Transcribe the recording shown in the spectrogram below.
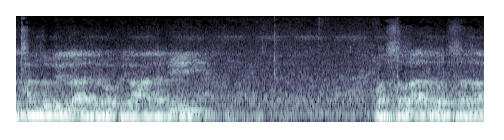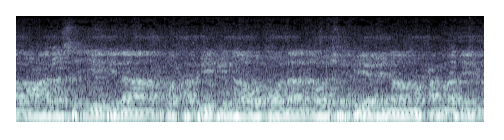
Alhamdulillahirabbil alamin. Wassalatu wassalamu ala sayyidina wa habibina wa maulana wa syafi'ina Muhammadin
